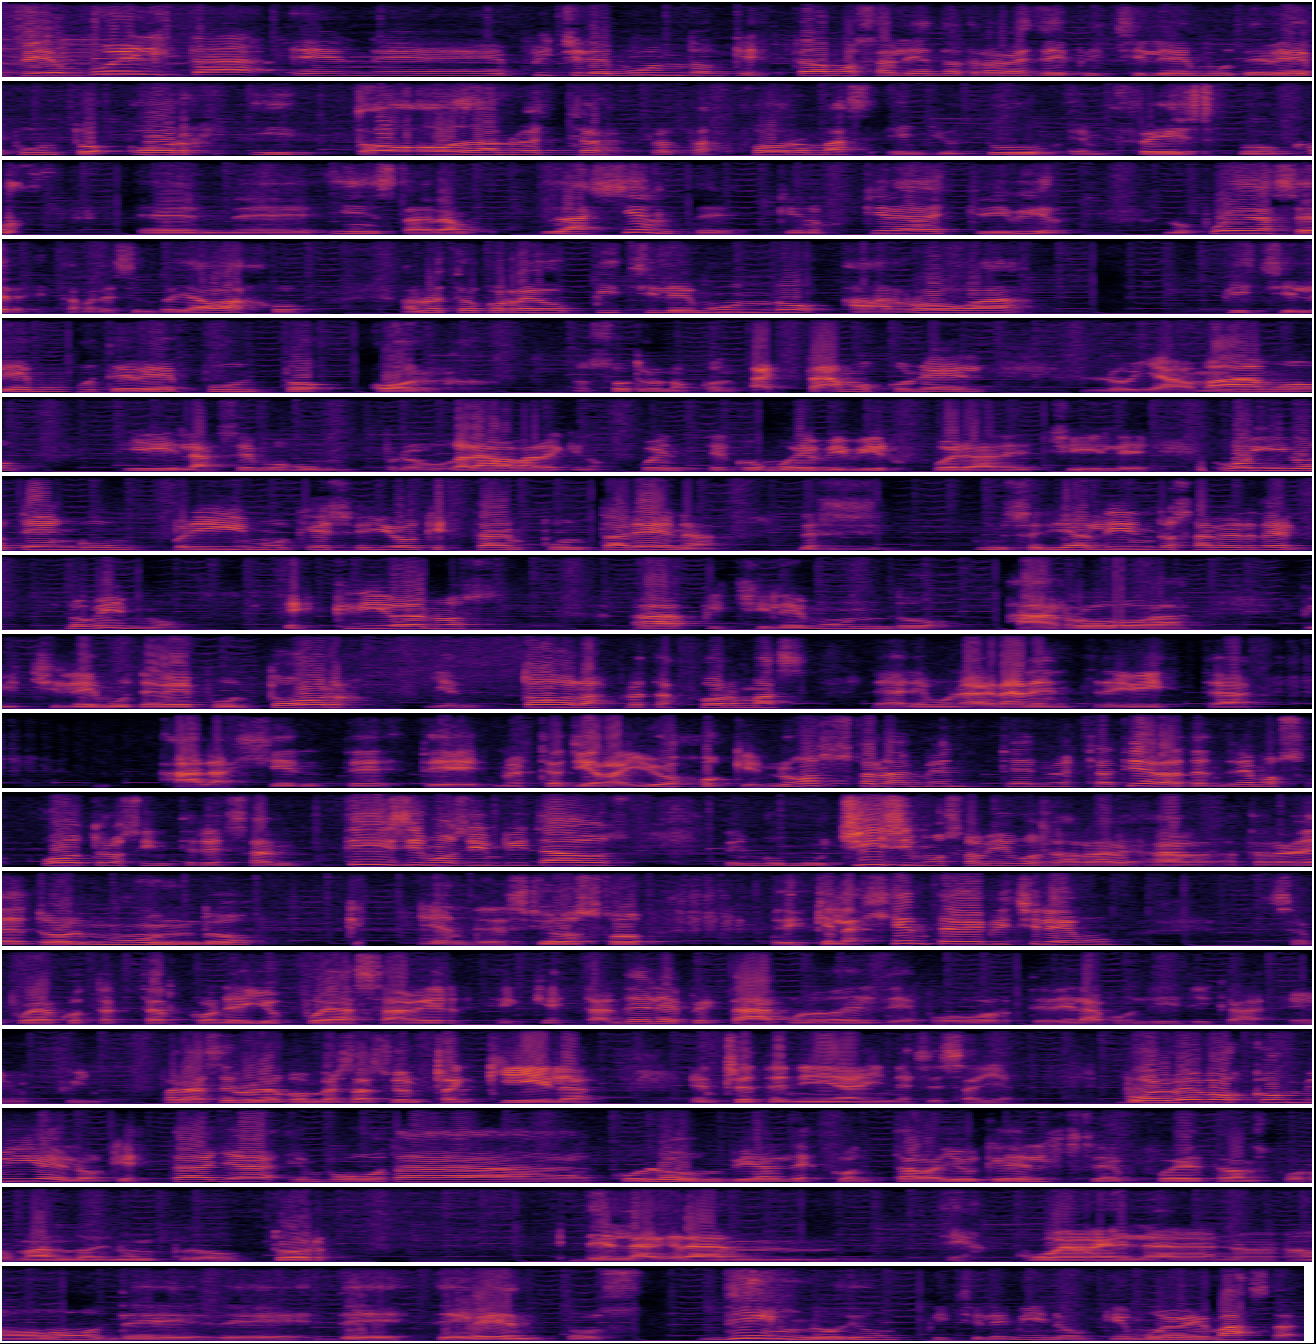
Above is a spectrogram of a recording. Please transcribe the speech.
De vuelta en eh, Pichilemundo, que estamos saliendo a través de pichilemutv.org y todas nuestras plataformas en YouTube, en Facebook, en eh, Instagram. La gente que nos quiera escribir lo puede hacer, está apareciendo ahí abajo, a nuestro correo pichilemundo.pichilemutv.org. Nosotros nos contactamos con él, lo llamamos y le hacemos un programa para que nos cuente cómo es vivir fuera de Chile. Oye, yo tengo un primo, qué sé yo, que está en Punta Arena, sería lindo saber de él. Lo mismo, escríbanos a pichilemundo y en todas las plataformas le haremos una gran entrevista a la gente de nuestra tierra. Y ojo que no solamente nuestra tierra, tendremos otros interesantísimos invitados tengo muchísimos amigos a, través de todo el mundo que están deseosos de que la gente de Pichilemu se pueda contactar con ellos, pueda saber en qué están del espectáculo, del deporte, de la política, en fin, para hacer una conversación tranquila, entretenida y necesaria. Volvemos con Miguelo, que está allá en Bogotá, Colombia. Les contaba yo que él se fue transformando en un productor de la gran escuela ¿no? de, de eventos digno de un pichilemino que mueve masa.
